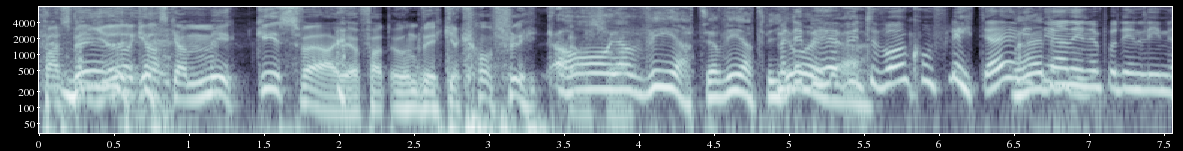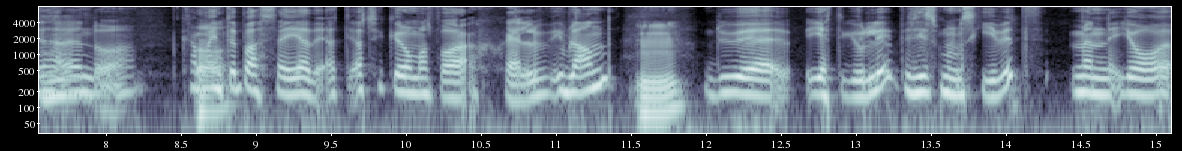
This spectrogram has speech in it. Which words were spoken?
Fast vi gör ganska mycket i Sverige för att undvika konflikter. ja, jag vet, jag vet, vi Men det gör behöver ju inte vara en konflikt. Jag är Nej, lite grann det- inne på din linje här ändå. Kan man Ja. inte bara säga det? Att jag tycker om att vara själv ibland. Mm. Du är jättegullig, precis som hon har skrivit. Men jag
